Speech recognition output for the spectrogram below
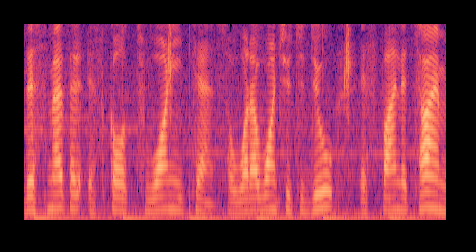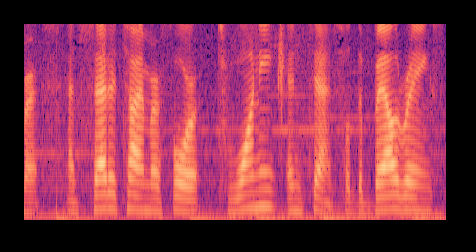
This method is called 20-10. So what I want you to do is find a timer and set a timer for 20 and 10. So the bell rings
